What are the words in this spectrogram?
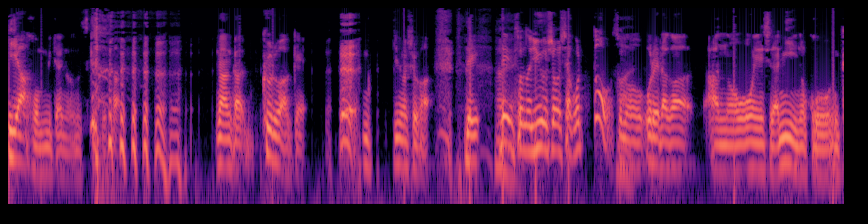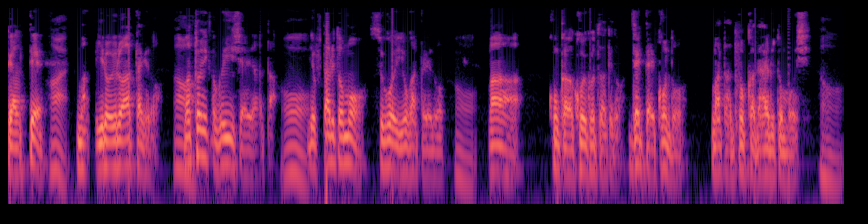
イヤホンみたいなのつけてさ、なんか来るわけ。木の人が。で、はいで、その優勝したことと、その、俺らが、あの、応援した2位の子を向け合って、はい。まあ、いろいろあったけど、ああまあ、とにかくいい試合だった。おうで、二人とも、すごい良かったけど、おうまあ、今回はこういうことだけど、絶対今度、またどっかで会えると思うし、お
